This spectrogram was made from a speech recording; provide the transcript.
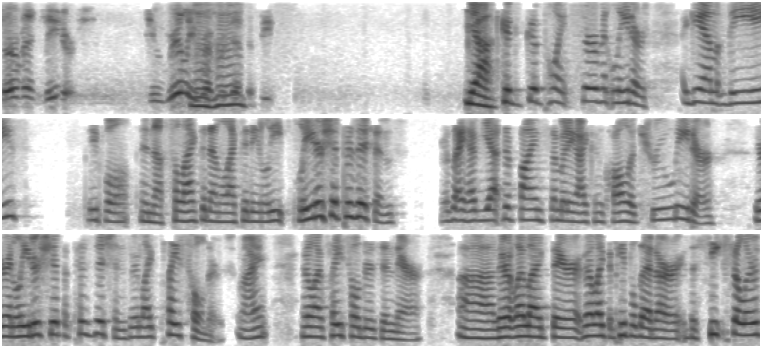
servant leaders to really Mhm. represent the people. Yeah, good good point. Servant leaders. Again, these people in the selected and elected elite leadership positions, because I have yet to find somebody I can call a true leader. They're in leadership positions. They're like placeholders, right? They're like placeholders in there. Uh, they're like they're they're like the people that are the seat fillers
